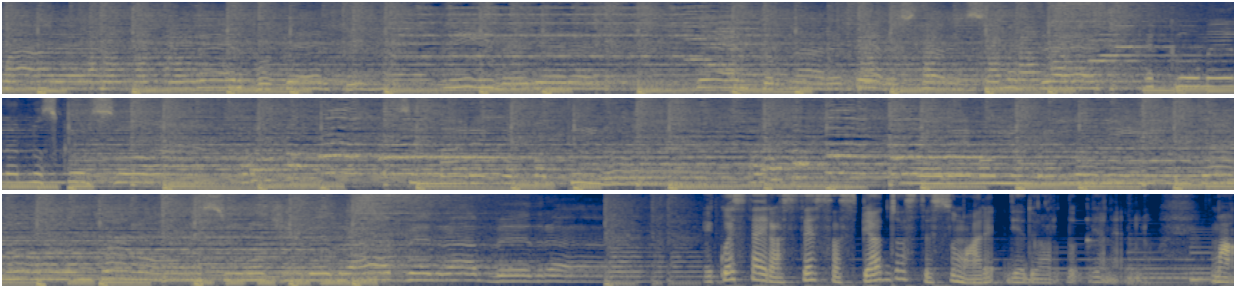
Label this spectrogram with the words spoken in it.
mare per poterti rivedere per tornare per restare insieme a te. È come l'anno scorso sul mare col pattino vedremo gli ombrelloni lontano lontano nessuno ci vedrà vedrà vedrà E questa era Stessa spiaggia, stesso mare di Edoardo Vianello. Ma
